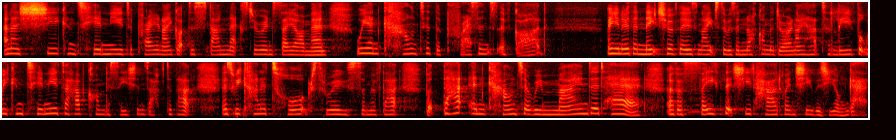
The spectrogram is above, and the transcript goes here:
And as she continued to pray, and I got to stand next to her and say, Amen, we encountered the presence of God. And you know, the nature of those nights, there was a knock on the door and I had to leave, but we continued to have conversations after that as we kind of talked through some of that. But that encounter reminded her of a faith that she'd had when she was younger.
